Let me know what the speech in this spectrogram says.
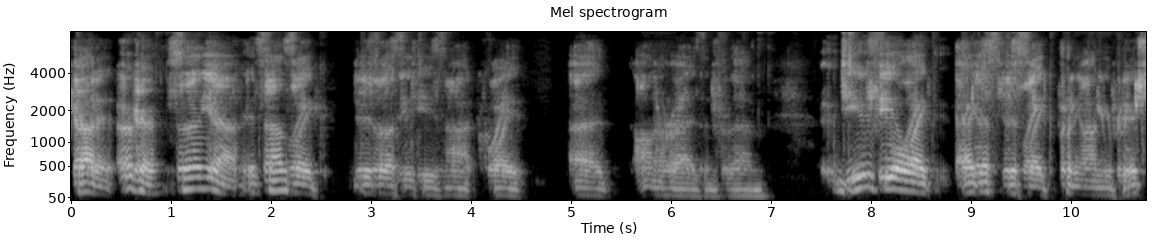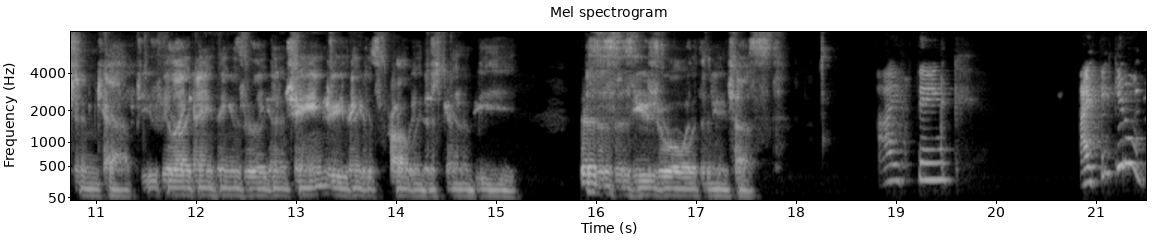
Got it. Okay. So then, yeah, it sounds like digital SAT is not quite uh, on the horizon for them. Do you feel like, I guess, just like putting on your prediction cap, do you feel like anything is really going to change, or do you think it's probably just going to be business as usual with the new test? I think, I think it'll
